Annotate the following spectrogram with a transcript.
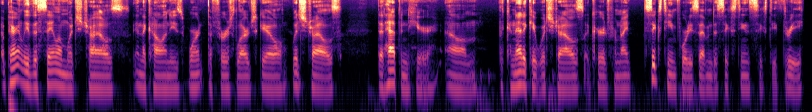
apparently the Salem witch trials in the colonies weren't the first large scale witch trials that happened here. Um, the Connecticut witch trials occurred from nine- 1647 to 1663.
